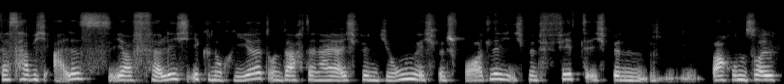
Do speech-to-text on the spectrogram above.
das habe ich alles ja völlig ignoriert und dachte, naja, ich bin jung, ich bin sportlich, ich bin fit, ich bin, warum soll,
